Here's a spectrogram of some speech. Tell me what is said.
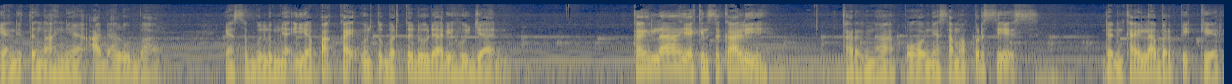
yang di tengahnya ada lubang yang sebelumnya ia pakai untuk berteduh dari hujan. Kaila yakin sekali karena pohonnya sama persis dan Kaila berpikir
